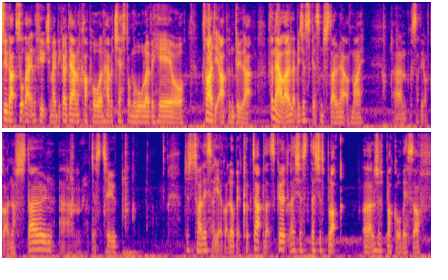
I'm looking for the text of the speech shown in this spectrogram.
do that, sort that in the future. Maybe go down a couple and have a chest on the wall over here, or tidy it up and do that. For now, though, let me just get some stone out of my because um, I think I've got enough stone um, just to just to tie this. Oh yeah, I've got a little bit cooked up. That's good. Let's just let's just block uh, let's just block all this off.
